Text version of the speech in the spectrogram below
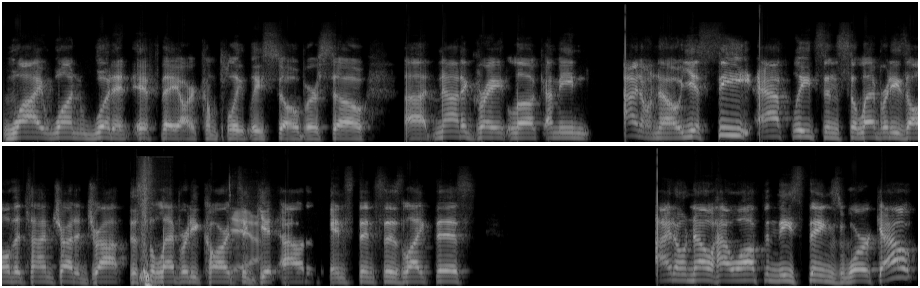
why one wouldn't if they are completely sober. So, uh, not a great look. I mean, I don't know. You see athletes and celebrities all the time try to drop the celebrity card yeah. to get out of instances like this. I don't know how often these things work out,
